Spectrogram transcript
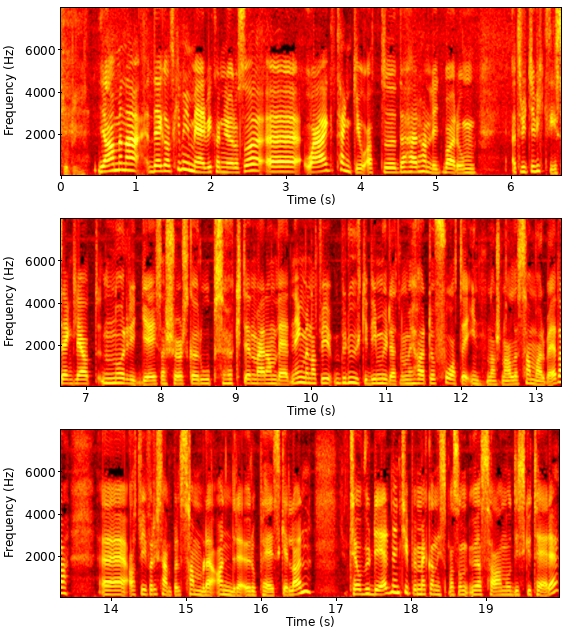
Stortinget? Ja, men jeg, det er ganske mye mer vi kan gjøre også. Eh, og jeg tenker jo at det her handler ikke bare om jeg tror ikke det viktigste egentlig er at Norge i seg selv skal rope så høyt i enhver anledning, men at vi bruker de mulighetene vi har til å få til internasjonale samarbeid. Eh, at vi f.eks. samler andre europeiske land til å vurdere den type mekanismer som USA nå diskuterer,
